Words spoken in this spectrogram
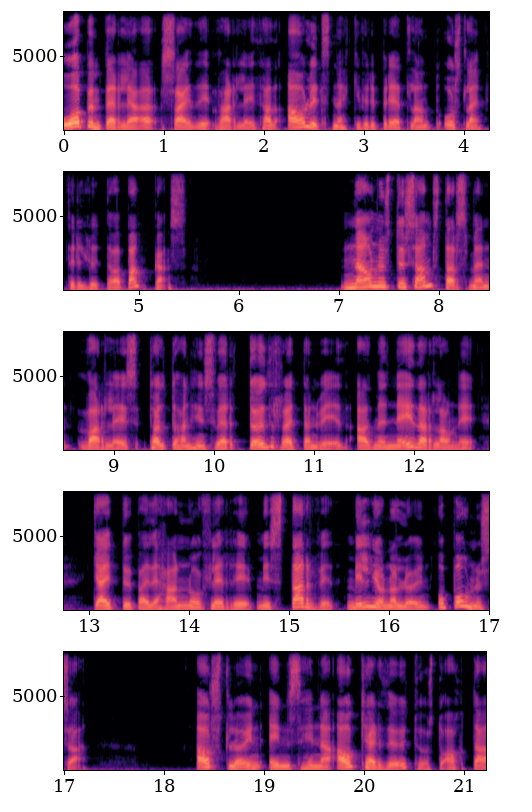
Óbumberlega sæði varleið það álitsnekki fyrir Bretland og slæmt fyrir hlutafa bankans. Nánustu samstarfsmenn varleis töldu hann hins verð döðrættan við að með neyðarláni Gætu bæði hann og fleiri misstarfið, miljónalaun og bónusa. Árslaun eins hinna ákerðu 2008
